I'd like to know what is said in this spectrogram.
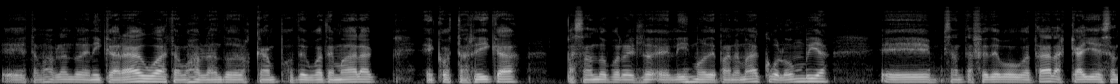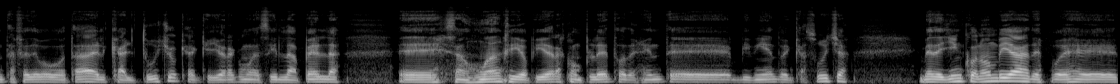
eh, estamos hablando de Nicaragua, estamos hablando de los campos de Guatemala, Costa Rica, pasando por el, istmo de Panamá, Colombia, Santa Fe de Bogotá, las calles de Santa Fe de Bogotá, el cartucho, que aquello era como decir la perla eh, San Juan, Río Piedras completo de gente viviendo en Casucha. Medellín, Colombia, después, eh,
